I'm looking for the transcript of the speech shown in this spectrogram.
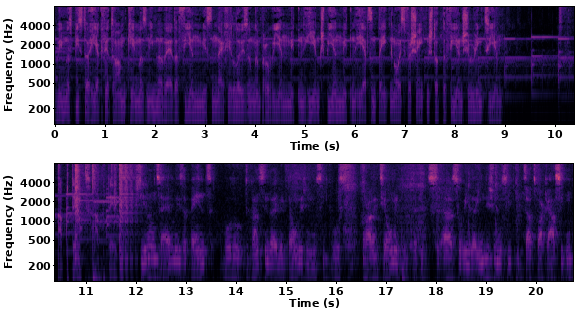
Wie wir es bis daher geführt haben, können wir es nimmer weiterführen, müssen neue Lösungen probieren, mit dem Hirn spielen, mit dem Herzen denken, alles verschenken, statt dafür einen Schulling ziehen. Update, Update. Stirn und Seidel ist eine Band, wo du, du kannst in der elektronischen Musik, wo es Traditionen gibt, da gibt es, äh, so wie in der indischen Musik, gibt es auch zwei Klassiken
